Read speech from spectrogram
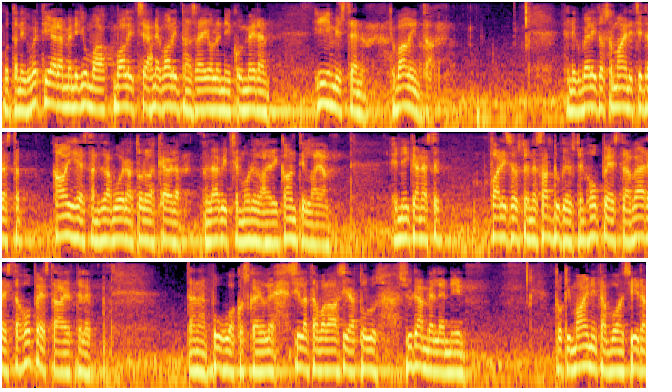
Mutta niin kuin me tiedämme, niin Jumala valitsee, hänen valintansa ei ole niin kuin meidän ihmisten valinta. Ja niin kuin veli tuossa mainitsi tästä aiheesta, niin tätä voidaan todella käydä lävitse monella eri kantilla. Ja en niinkään näistä fariseusten ja saddukeusten opeista ja vääreistä opeista ajattele tänään puhua, koska ei ole sillä tavalla asia tullut sydämelle, niin toki mainita voin siitä,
